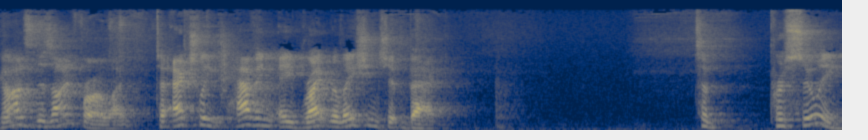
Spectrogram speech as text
God's design for our life, to actually having a right relationship back, to pursuing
